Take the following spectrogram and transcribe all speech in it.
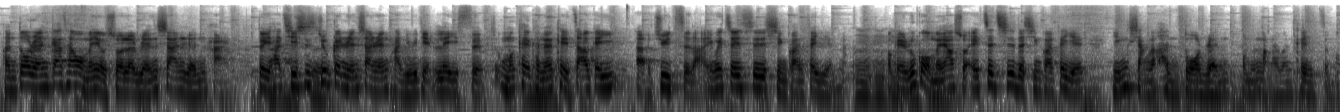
很多人，刚才我们有说了人山人海，对它其实就跟人山人海有一点类似。我们可以可能可以造个呃句子啦，因为这一次新冠肺炎嘛。嗯嗯。OK，如果我们要说，哎，这次的新冠肺炎影响了很多人，我们马来文可以怎么？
